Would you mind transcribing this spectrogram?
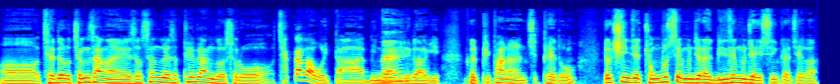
어 제대로 정상화해서 선거에서 패배한 것으로 착각하고 있다 민당 네. 일각이 그걸 비판하는 집회도 역시 이제 종부세 문제라든 민생 문제가 있으니까 제가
